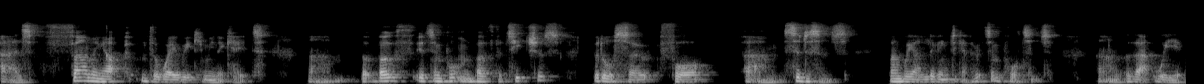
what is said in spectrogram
as firming up the way we communicate. Um, but both, it's important both for teachers, but also for um, citizens. When we are living together, it's important um, that we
